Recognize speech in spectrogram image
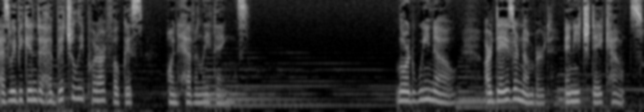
as we begin to habitually put our focus on heavenly things. Lord, we know our days are numbered and each day counts.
